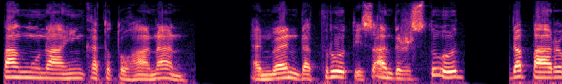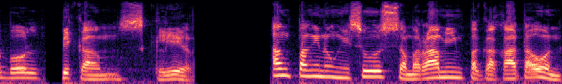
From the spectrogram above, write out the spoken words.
pangunahing katotohanan. And when the truth is understood, the parable becomes clear. Ang Panginoong Hesus sa maraming pagkakataon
